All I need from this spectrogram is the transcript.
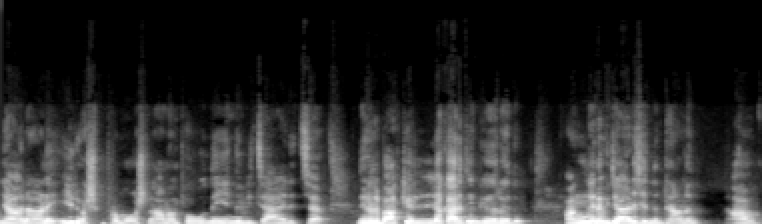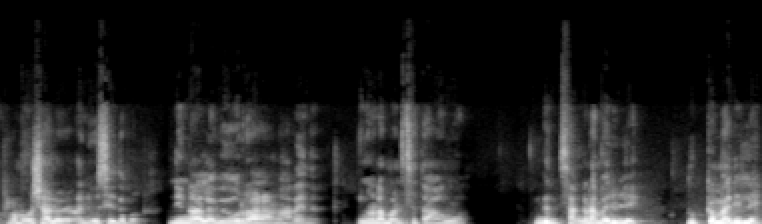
ഞാനാണ് ഈ ഒരു വർഷം പ്രൊമോഷൻ ആവാൻ പോകുന്നത് എന്ന് വിചാരിച്ച് നിങ്ങൾ ബാക്കി എല്ലാ കാര്യത്തിലും കയറിയതും അങ്ങനെ വിചാരിച്ച് നിന്നിട്ടാണ് ആ പ്രൊമോഷൻ അലോ അനൗൺസ് ചെയ്തപ്പോൾ നിങ്ങളല്ല വേറൊരാളാണ് അറിയുന്നത്. നിങ്ങളുടെ മനസ്സ് താങ്ങുമോ നിങ്ങൾക്ക് സങ്കടം വരില്ലേ? ദുഃഖം വരില്ലേ?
